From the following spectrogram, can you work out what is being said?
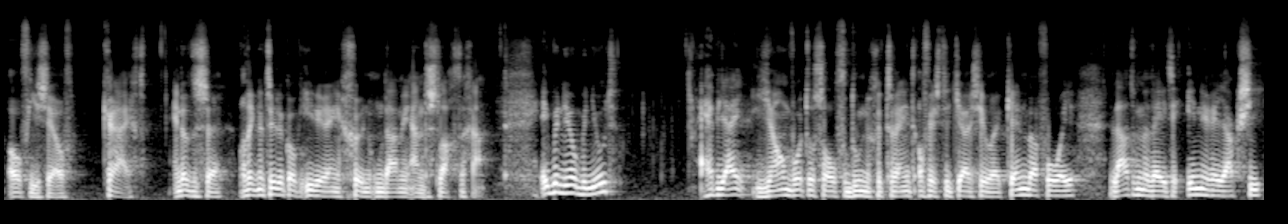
over jezelf krijgt. En dat is uh, wat ik natuurlijk ook iedereen gun om daarmee aan de slag te gaan. Ik ben heel benieuwd heb jij Jan Wortels al voldoende getraind of is dit juist heel herkenbaar voor je? Laat het me weten in de reactie.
